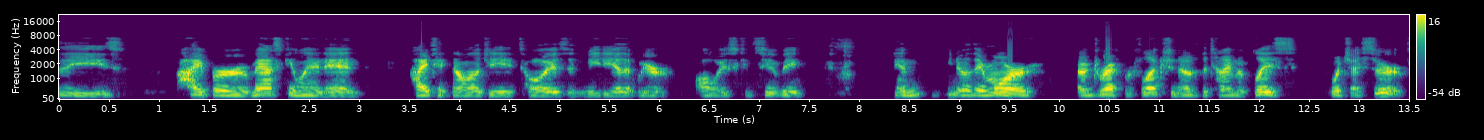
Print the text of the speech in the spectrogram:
these hyper masculine and high technology toys and media that we're always consuming. And, you know, they're more a direct reflection of the time and place which I served.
